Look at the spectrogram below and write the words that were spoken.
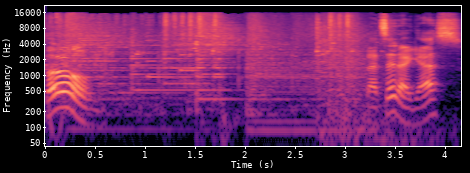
Boom! That's it, I guess.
